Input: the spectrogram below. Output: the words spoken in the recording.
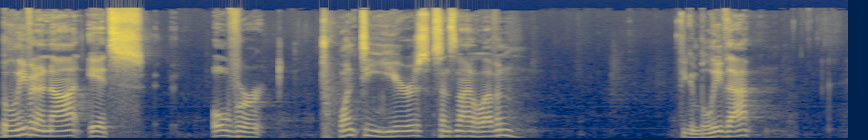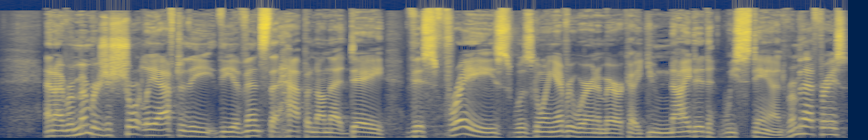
Believe it or not, it's over 20 years since 9 11. If you can believe that. And I remember just shortly after the, the events that happened on that day, this phrase was going everywhere in America United we stand. Remember that phrase?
